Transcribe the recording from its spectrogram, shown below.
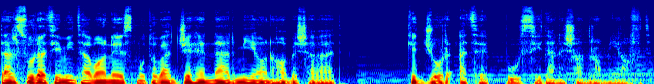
در صورتی می توانست متوجه نرمی آنها بشود که جرأت بوسیدنشان را میافت.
